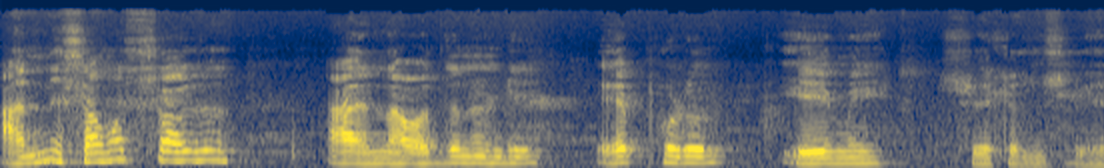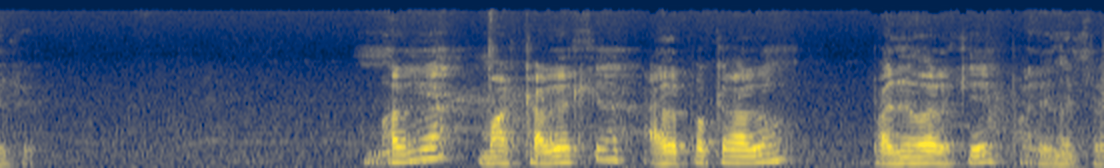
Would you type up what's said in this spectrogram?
అన్ని సంవత్సరాలు ఆయన నా వద్ద నుండి ఎప్పుడు ఏమీ స్వీకరించలేదు. మళ్ళా మా కళకి అల్పకాలం పని వరకే పరిమితం.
